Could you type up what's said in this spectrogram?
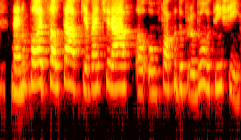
Uhum. Né? Não pode saltar, porque vai tirar o, o, foco do produto, enfim.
